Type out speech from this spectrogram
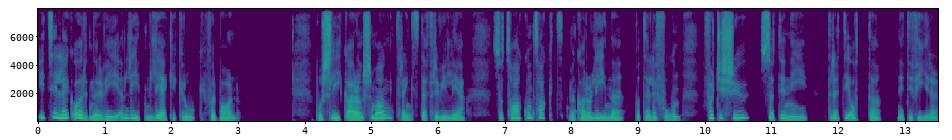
I tillegg ordner vi en liten lekekrok for barn. På slike arrangement trengs det frivillige, så ta kontakt med Karoline på telefon 47 79 38 94.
